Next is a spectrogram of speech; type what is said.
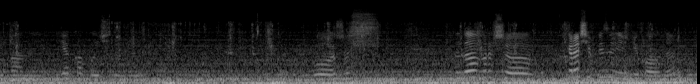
ебаный. Як обычно, блін. Боже. Ну добре, що. Краще пізно, ніж ніколи, да?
